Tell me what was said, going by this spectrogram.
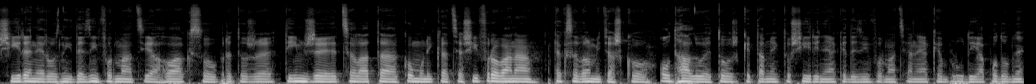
šírenie rôznych dezinformácií a hoaxov, pretože tým, že je celá tá komunikácia šifrovaná, tak sa veľmi ťažko odhaluje to, keď tam niekto šíri nejaké dezinformácie, nejaké blúdy a podobne.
